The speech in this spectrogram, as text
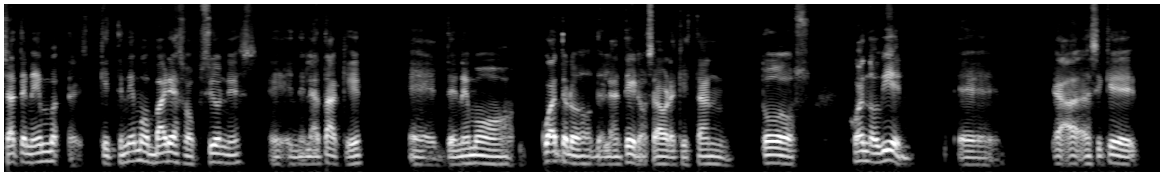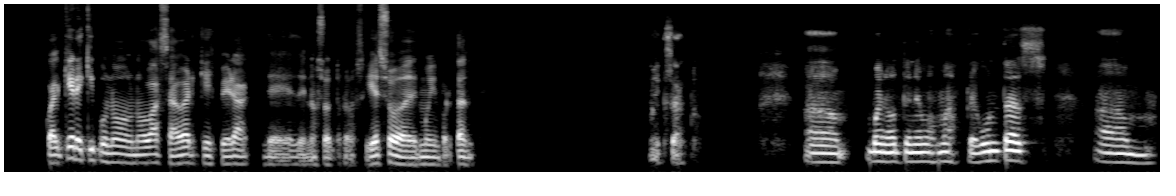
ya, tenemos que tenemos varias opciones eh, en el ataque. Eh, tenemos cuatro delanteros ahora que están todos jugando bien. Eh, así que cualquier equipo no, no va a saber qué esperar de, nosotros y eso es muy importante. Exacto. Uh, bueno, tenemos más preguntas. Um,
